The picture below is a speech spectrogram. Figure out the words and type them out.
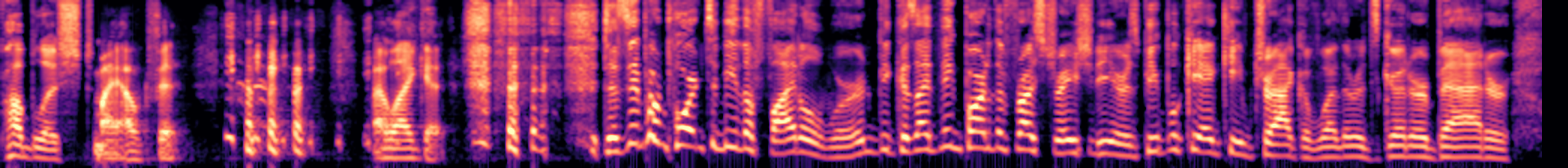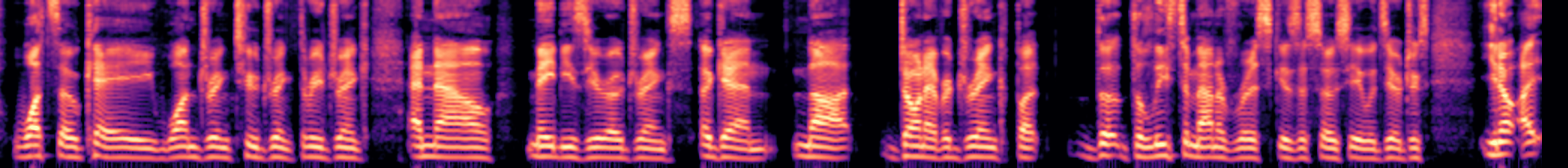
published, my outfit, I like it. Does it purport to be the final word? Because I think part of the frustration here is people can't keep track of whether it's good or bad or what's okay, one drink, two drink, three drink, and now maybe zero drinks. Again, not don't ever drink, but the, the least amount of risk is associated with zero drinks. You know, I,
